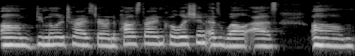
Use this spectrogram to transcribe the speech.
um, Demilitarized Durham to Palestine Coalition as well as um,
